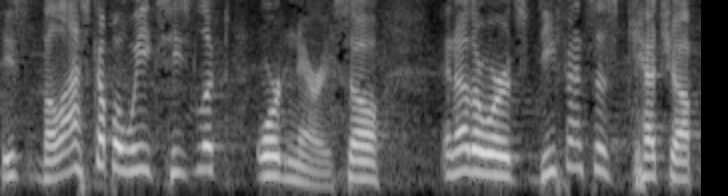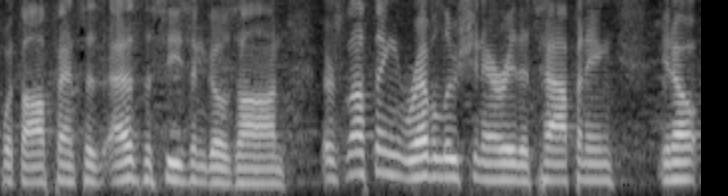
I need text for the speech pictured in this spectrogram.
He's the last couple of weeks he's looked ordinary. So, in other words, defenses catch up with offenses as the season goes on. There's nothing revolutionary that's happening. You know,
